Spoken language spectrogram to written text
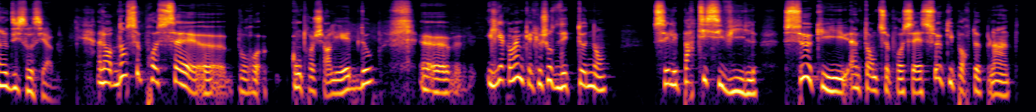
indissociables. Alors, dans ce procès euh, pour, contre Charlie Hebdo, euh, il y a quand même quelque chose d'étonnant. C'est les partis civils, ceux qui intentent ce procès, ceux qui portent plainte,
